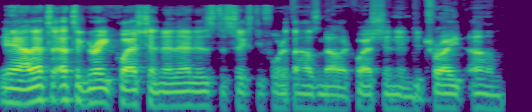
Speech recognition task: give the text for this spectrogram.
yeah that's that's a great question and that is the $64000 question in detroit um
